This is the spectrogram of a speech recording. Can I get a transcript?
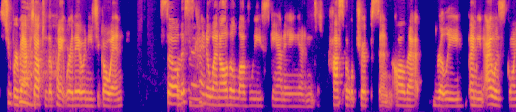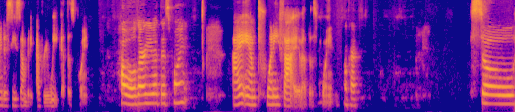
super backed up to the point where they would need to go in. So this is kind of when all the lovely scanning and hospital trips and all that really I mean, I was going to see somebody every week at this point. How old are you at this point? I am 25 at this point. Okay. So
